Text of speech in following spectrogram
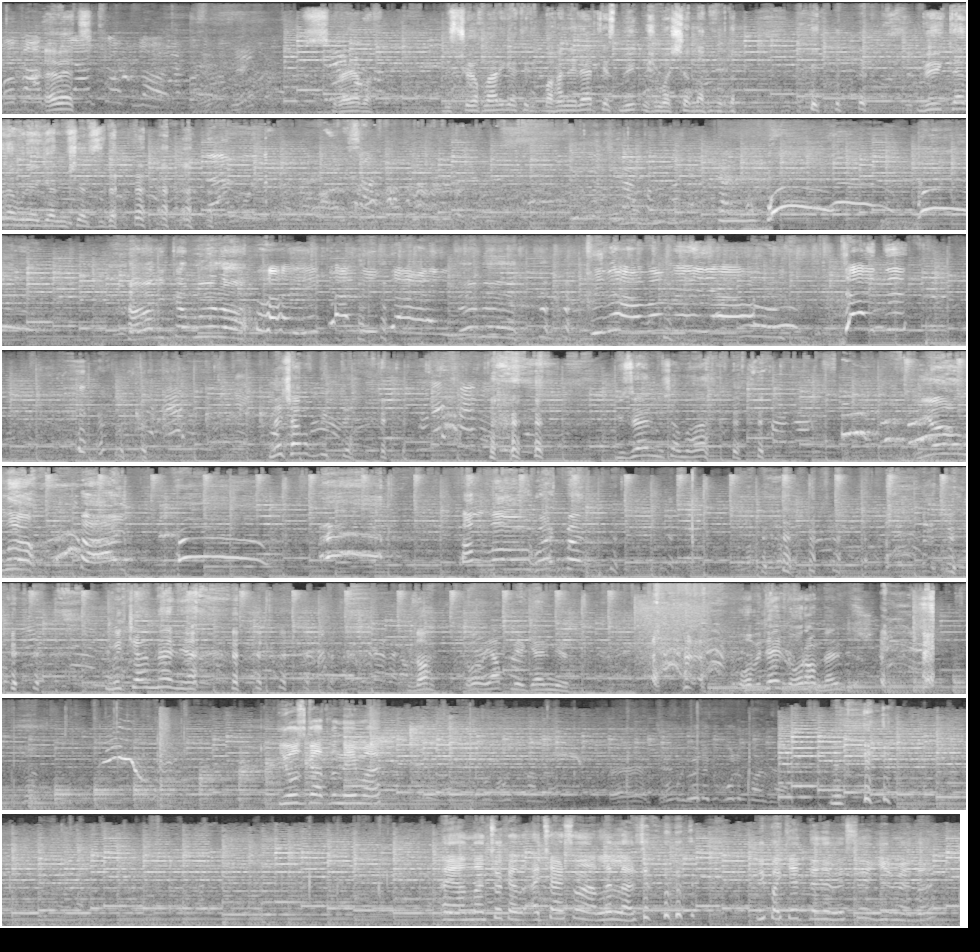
Bu parkur Evet. çok zor. Sıraya bak. Biz çocukları getirdik. Bahaneli herkes büyükmüş maşallah burada. Büyükler de buraya gelmişler sizden. Harika bu Ne çabuk bitti. Güzelmiş ama ya Allah. Ay. Allahu Ekber. Mükemmel ya. Lan o yapmıyor gelmiyor. o bir değil de Orhan ben. Yozgatlı Neymar. Böyle bir golüm var Ayağından çok az açarsan alırlar. bir paket denemesi girmedi.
